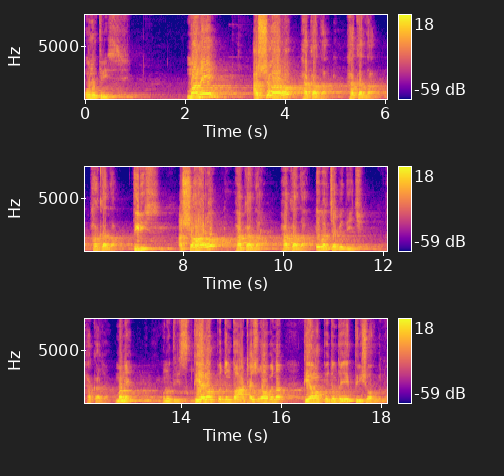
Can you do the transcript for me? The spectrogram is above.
উনত্রিশ। মানে আশাহার হাকাদা হাকাদা হাকাদা। তিরিশ। আশাহার হাকাদা হাকাদা। এবার চেপে দিয়েছি। হাকাজা মানে উনত্রিশ। কেয়ামাত পর্যন্ত আঠাশও হবে না, কেয়ামাত পর্যন্ত একত্রিশও হবে না।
